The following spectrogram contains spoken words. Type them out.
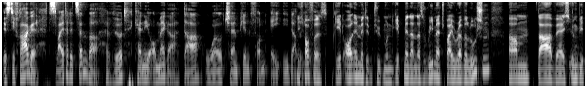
ist die Frage. 2. Dezember wird Kenny Omega da World Champion von AEW. Ich hoffe es. Geht all in mit dem Typen und gebt mir dann das Rematch bei Revolution. Ähm, da wäre ich irgendwie.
